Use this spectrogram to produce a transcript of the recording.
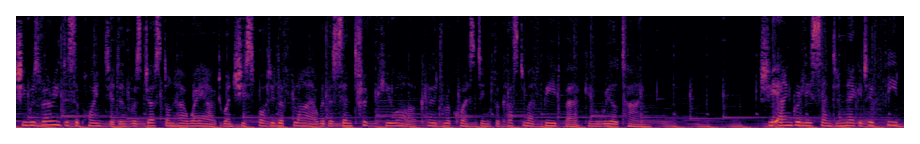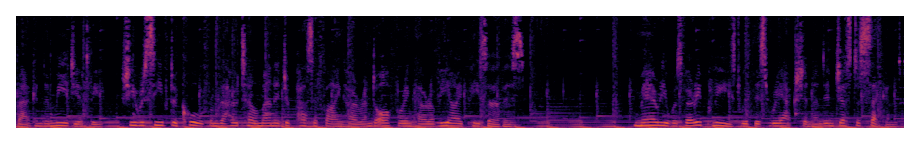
She was very disappointed and was just on her way out when she spotted a flyer with a Centriqe QR code requesting for customer feedback in real time. She angrily sent a negative feedback and immediately, she received a call from the hotel manager pacifying her and offering her a VIP service. Mary was very pleased with this reaction and in just a second,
